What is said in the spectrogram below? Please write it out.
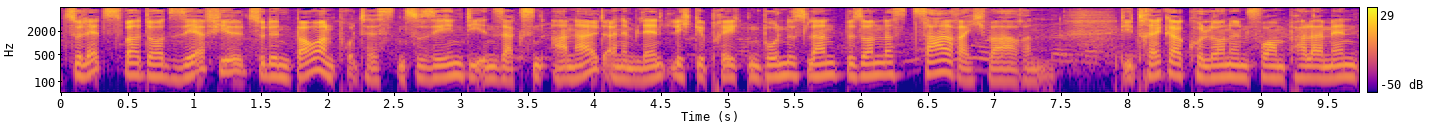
Zuletzt war dort sehr viel zu den Bauernprotesten zu sehen, die in Sachsen-Anhalt, einem ländlich geprägten Bundesland, besonders zahlreich waren. Die Treckerkolonnen vorm Parlament,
